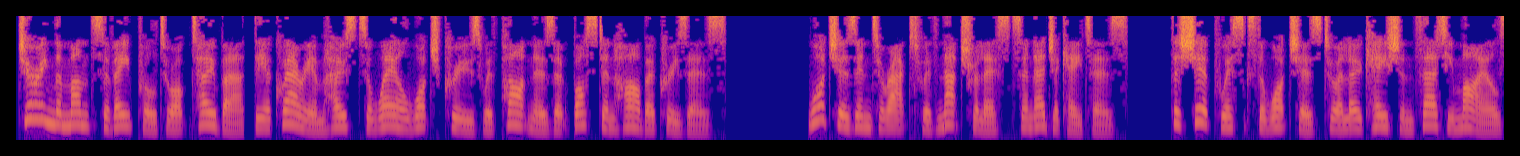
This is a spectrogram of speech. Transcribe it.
During the months of April to October, the aquarium hosts a whale watch cruise with partners at Boston Harbor Cruises. Watchers interact with naturalists and educators. The ship whisks the watchers to a location 30 miles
